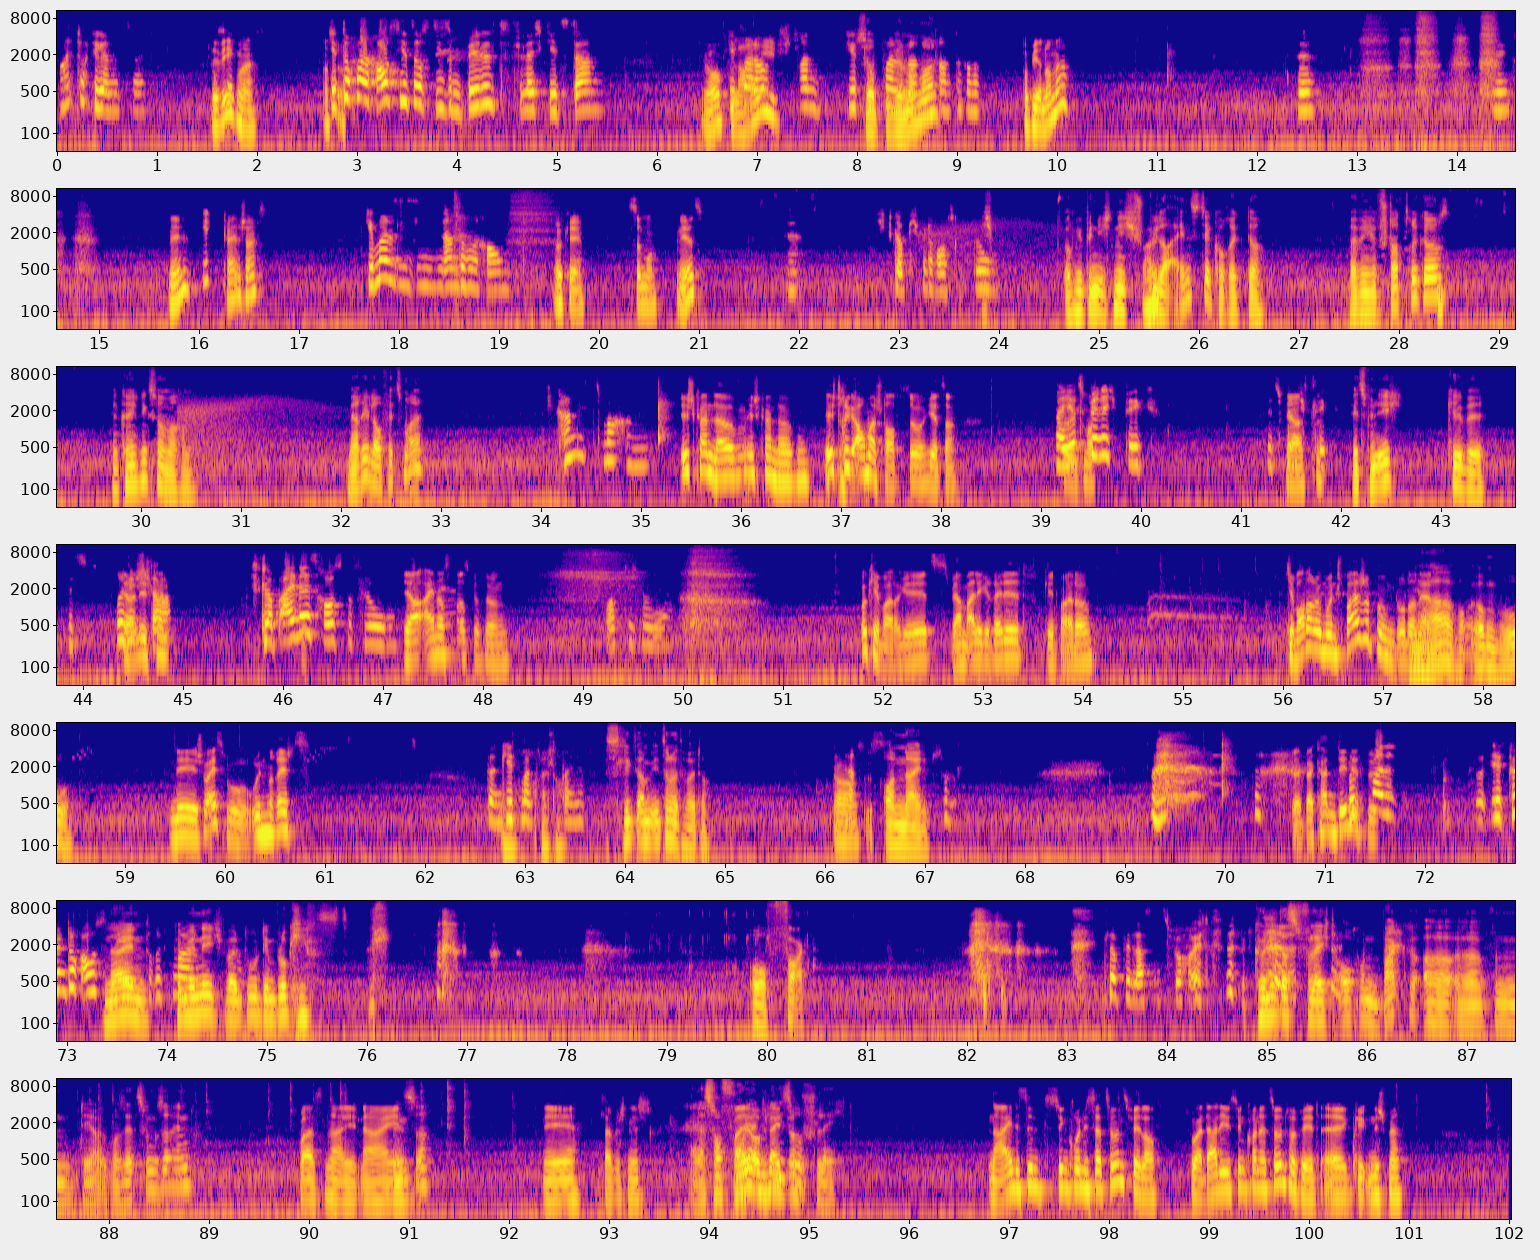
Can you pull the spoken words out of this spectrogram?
macht doch die ganze Zeit. Beweg mal. Achso. Geht doch mal raus jetzt aus diesem Bild. Vielleicht geht's dann. Ja, Geht mal vielleicht. an, geht So, doch mal probier noch an mal. anderen. Probier nochmal. Nee. Nee? Geht- Keine Chance? Geh mal in einen anderen Raum. Okay. Wir. Und jetzt? Ich glaube, ich bin rausgeflogen. Irgendwie bin ich nicht Spieler 1 der Korrektor. Weil wenn ich auf Start drücke, dann kann ich nichts mehr machen. Mary, lauf jetzt mal. Ich kann nichts machen. Ich kann laufen, ich kann laufen. Ich drück auch mal Start. So, jetzt. Na, So, jetzt jetzt bin ich Pick. Jetzt bin Ja, ich Pick. Jetzt bin ich Kill Bill. Jetzt drücke Ja, ich ich da. kann- Ich glaube, einer ist rausgeflogen. Ja, einer ist rausgeflogen. Frag dich nur. Okay, weiter geht's. Wir haben alle geredet. Geht weiter. Hier war doch irgendwo ein Speicherpunkt, oder nicht? Ja, war irgendwo. Nee, ich weiß wo. Unten rechts. Dann geht mal Alter. Speicher. Es liegt am Internet heute. Ja, Ja. es ist. Oh nein. Wer, wer kann den jetzt mal. Ihr könnt doch auswählen. Nein, Drückt können mal. wir nicht, weil du den blockierst. Oh fuck. Glaube, wir lassen es für heute. Könnte das vielleicht auch ein Bug äh, äh, von der Übersetzung sein? Was? Nein, nein. Meinst du? Nee, glaube ich nicht. Ja, das war vorher auch vielleicht so noch- schlecht. Nein, das sind Synchronisationsfehler. Du, da die Synchronisation verfehlt. Äh, nicht mehr.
